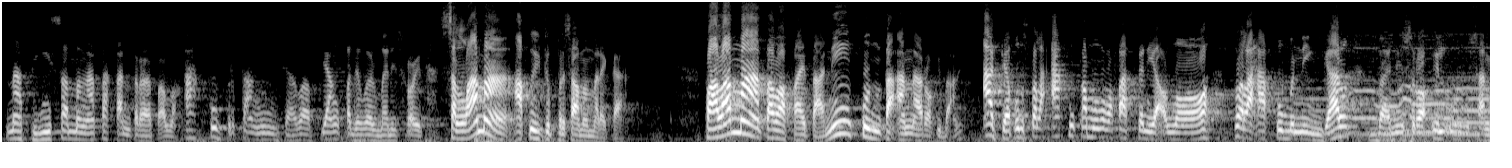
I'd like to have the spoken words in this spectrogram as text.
Nabi Isa mengatakan terhadap Allah, aku bertanggung jawab yang pada Bani Israel selama aku hidup bersama mereka. Falama tawafaitani kunta anna Adapun setelah aku kamu wafatkan ya Allah, setelah aku meninggal Bani Israel urusan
